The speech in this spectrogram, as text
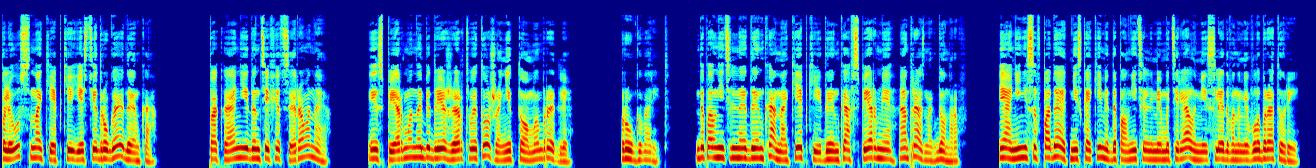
Плюс на кепке есть и другая ДНК. Пока не идентифицированная. И сперма на бедре жертвы тоже не Тома Брэдли. Ру говорит. Дополнительная ДНК на кепке и ДНК в сперме от разных доноров. И они не совпадают ни с какими дополнительными материалами, исследованными в лаборатории.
